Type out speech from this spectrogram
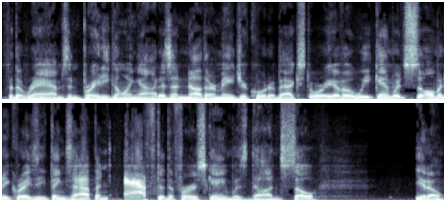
for the Rams and Brady going out is another major quarterback story of a weekend with so many crazy things happened after the first game was done. So, you know,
